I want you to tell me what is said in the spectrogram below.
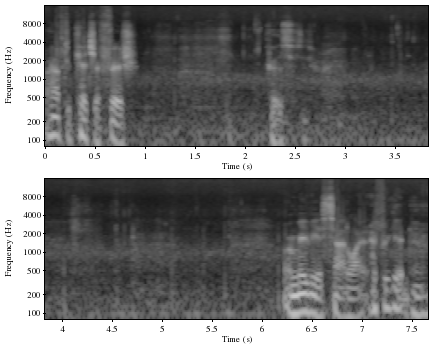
I have to catch a fish because, or maybe a satellite. I forget now.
